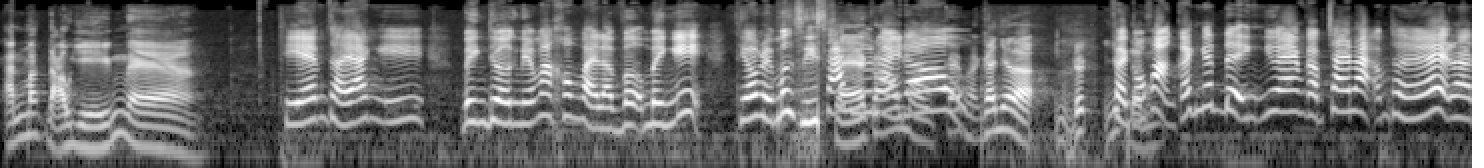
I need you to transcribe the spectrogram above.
Ánh mắt đạo diễn nè. Thì em thấy anh ý bình thường nếu mà không phải là vợ mình ý thì không đến mức dí sát như có này đâu. cái khoảng cách như là rất nhất phải có định. khoảng cách nhất định. Như em gặp trai lạ cũng thế là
